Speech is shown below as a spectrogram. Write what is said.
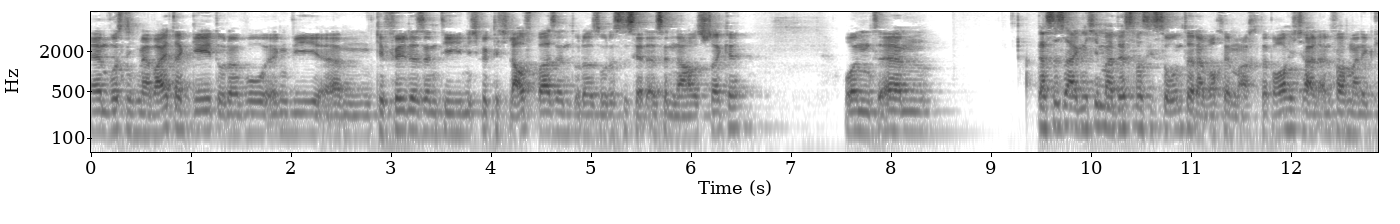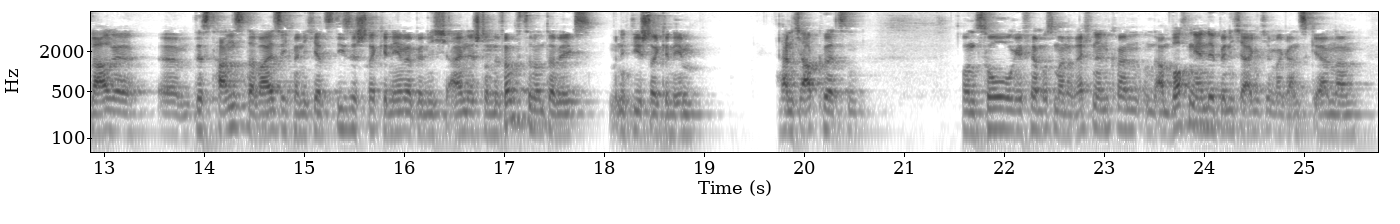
ähm, wo es nicht mehr weitergeht oder wo irgendwie ähm, Gefilde sind, die nicht wirklich laufbar sind oder so. Das ist ja der Sinn der Hausstrecke. Und ähm, das ist eigentlich immer das, was ich so unter der Woche mache. Da brauche ich halt einfach meine klare ähm, Distanz. Da weiß ich, wenn ich jetzt diese Strecke nehme, bin ich eine Stunde 15 unterwegs. Wenn ich die Strecke nehme, kann ich abkürzen. Und so ungefähr muss man rechnen können. Und am Wochenende bin ich eigentlich immer ganz gern dann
